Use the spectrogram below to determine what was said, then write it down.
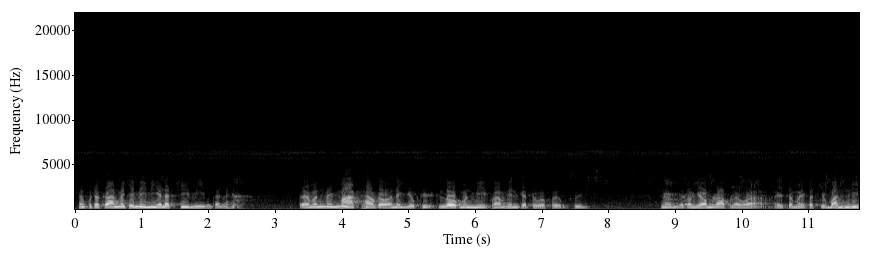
ครั้งพุทธกาลไม่ใช่ไม่มีอรัชชีมีเหมือนกันแล้วแต่มันไม่มากเท่ากับในยุคที่โลกมันมีความเห็นแก่ตัวเพิ่มขึ้นนั่นก็ต้องยอมรับแล้วว่า ไอ้สมัยปัจจุบันนี้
